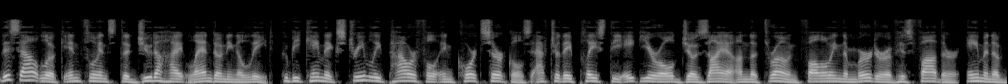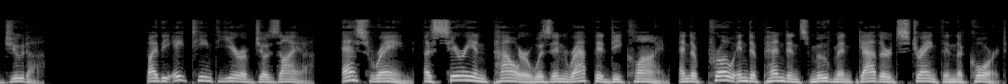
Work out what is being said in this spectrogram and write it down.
This outlook influenced the Judahite landowning elite, who became extremely powerful in court circles after they placed the eight-year-old Josiah on the throne following the murder of his father, Amon of Judah. By the 18th year of Josiah's reign, Assyrian power was in rapid decline, and a pro-independence movement gathered strength in the court.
